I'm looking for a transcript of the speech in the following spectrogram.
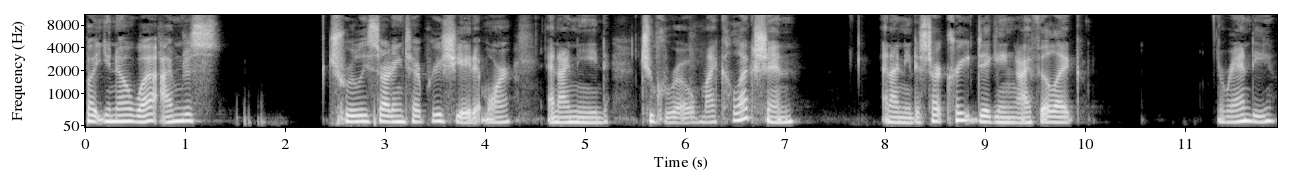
But you know what? I'm just truly starting to appreciate it more. And I need to grow my collection and I need to start crate digging. I feel like Randy,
